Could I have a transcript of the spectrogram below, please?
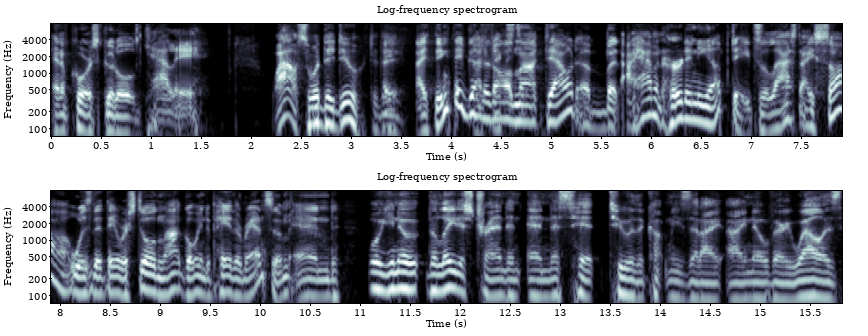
and of course, good old Cali. Wow. So what did they do? Did they? I think they've got it all knocked out, uh, but I haven't heard any updates. The last I saw was that they were still not going to pay the ransom, and Well, you know, the latest trend, and, and this hit two of the companies that I, I know very well, is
